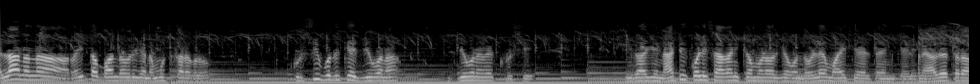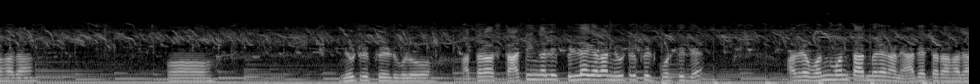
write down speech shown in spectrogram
ಎಲ್ಲ ನನ್ನ ರೈತ ಬಾಂಧವರಿಗೆ ನಮಸ್ಕಾರಗಳು. ಕೃಷಿ ಬದುಕೇ ಜೀವನ, ಜೀವನವೇ ಕೃಷಿ. ಹೀಗಾಗಿ ನಾಟಿ ಕೋಳಿ ಸಾಗಾಣಿಕೆ ಮಾಡೋರಿಗೆ ಒಂದು ಒಳ್ಳೆ ಮಾಹಿತಿ ಹೇಳ್ತಾ ಇದ್ದೀನಿ ಕೇಳಿ. ಯಾವುದೇ ತರಹದ ನ್ಯೂಟ್ರಿಫೀಲ್ಡ್ಗಳು ಆ ಥರ ಸ್ಟಾರ್ಟಿಂಗಲ್ಲಿ ಪಿಳ್ಳೆಗೆಲ್ಲ ನ್ಯೂಟ್ರಿಫೀಲ್ಡ್ ಕೊಡ್ತಿದ್ದೆ. ಆದರೆ ಒನ್ ಮಂತ್ ಆದಮೇಲೆ ನಾನು ಯಾವುದೇ ತರಹದ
